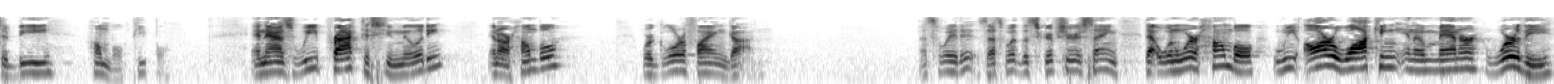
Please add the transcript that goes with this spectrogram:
to be humble people. And as we practice humility and are humble, we're glorifying God. That's the way it is. That's what the scripture is saying. That when we're humble, we are walking in a manner worthy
